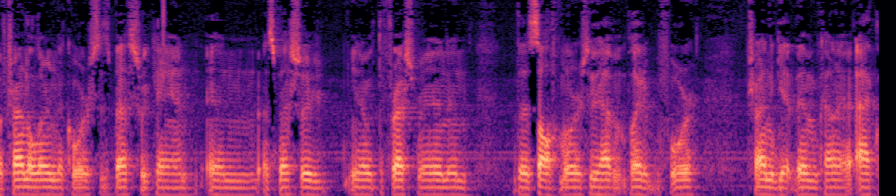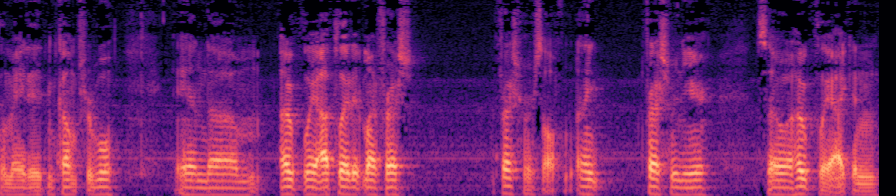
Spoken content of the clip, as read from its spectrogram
of trying to learn the course as best we can, and especially you know with the freshmen and the sophomores who haven't played it before, trying to get them kind of acclimated and comfortable. And um, hopefully, I played it my fresh freshman or sophomore, I think freshman year. So hopefully, I can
